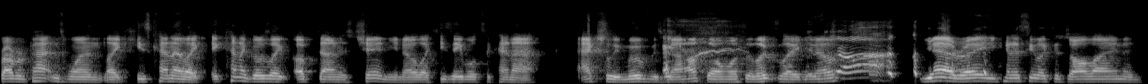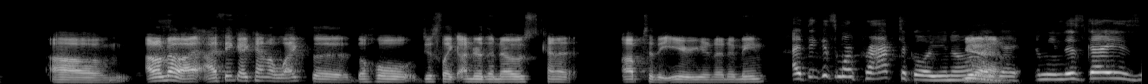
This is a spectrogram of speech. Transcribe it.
Robert Pattin's one, like he's kind of like it kind of goes like up down his chin, you know, like he's able to kind of actually move his mouth almost it looks like, you know. yeah, right. You kind of see like the jawline and um I don't know. I, I think I kind of like the the whole just like under the nose kind of up to the ear, you know what I mean? I think it's more practical, you know. Yeah. Like I, I mean, this guy is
